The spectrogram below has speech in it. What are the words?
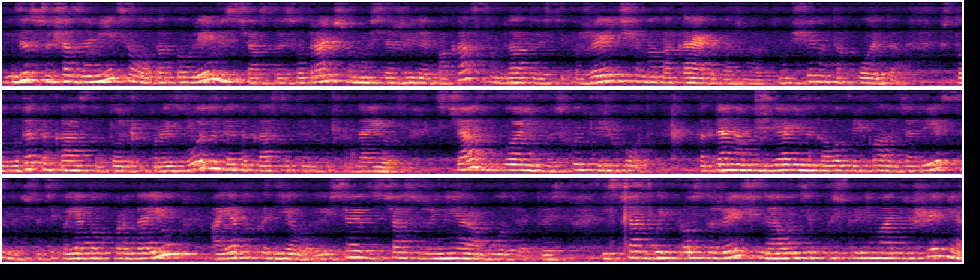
Единственное, что сейчас заметила, такое время сейчас, то есть вот раньше мы все жили по кастам, да, то есть типа женщина такая должна быть, мужчина такой-то, что вот эта каста только производит, эта каста только продает. Сейчас буквально происходит переход, когда нам ни на кого перекладывать ответственность, что типа я только продаю, а я только делаю. И все это сейчас уже не работает. То есть и сейчас быть просто женщиной, а он типа пусть принимает решения,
